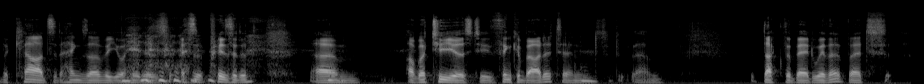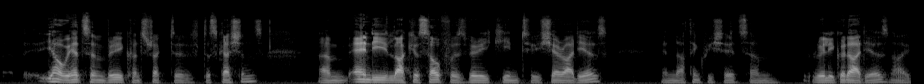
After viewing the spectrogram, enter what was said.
the clouds that hangs over your head as, as a president. Um, I've got two years to think about it and um, duck the bad weather, but yeah, we had some very constructive discussions. Um, Andy, like yourself, was very keen to share ideas, and I think we shared some really good ideas. And, I,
